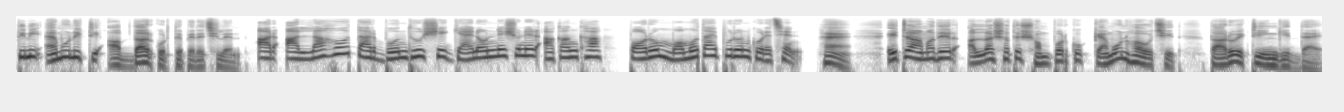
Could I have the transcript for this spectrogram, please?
তিনি এমন একটি আবদার করতে পেরেছিলেন। আর আল্লাহ তার বন্ধু সে জ্ঞান অন্বেষণের আকাঙ্ক্ষা পরম মমতায় পূরণ করেছেন। হ্যাঁ এটা আমাদের আল্লাহর সাথে সম্পর্ক কেমন হওয়া উচিত তারও একটি ইঙ্গিত দেয়।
